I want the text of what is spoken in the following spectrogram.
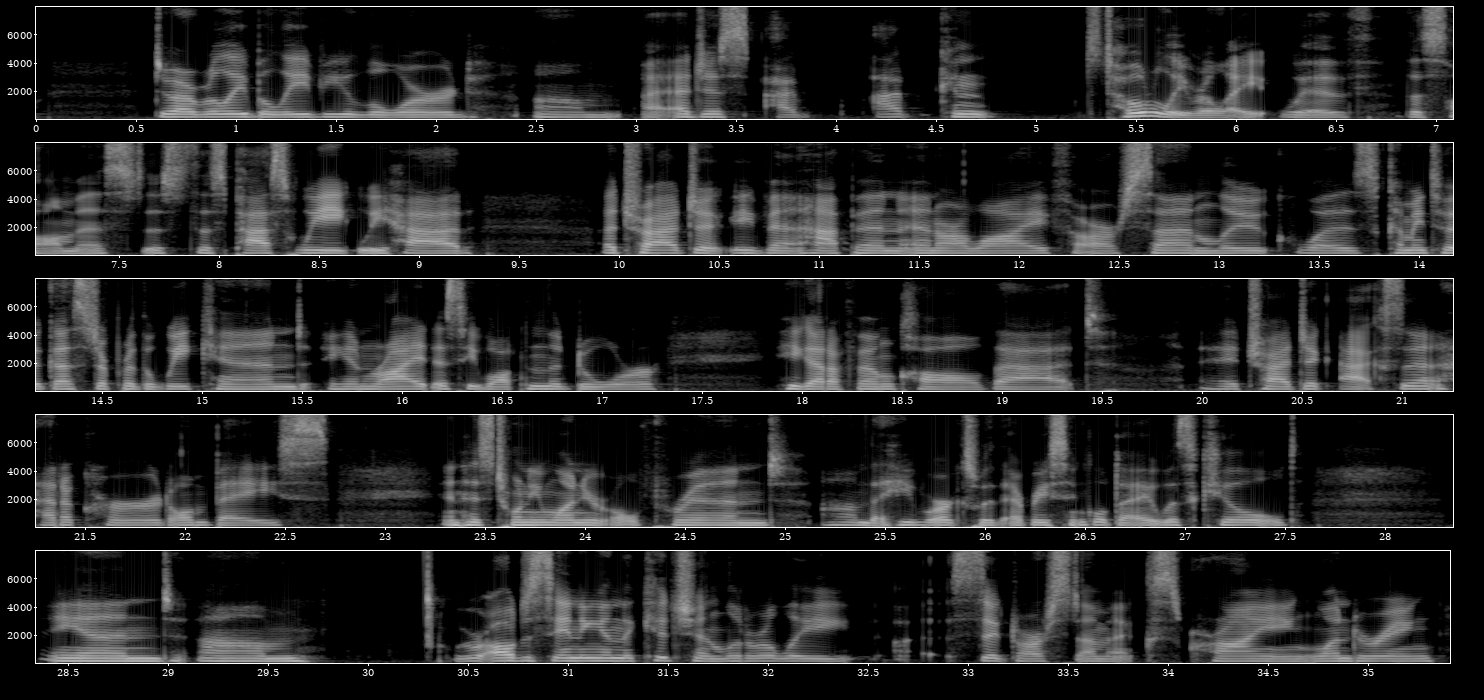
Do I really believe you, Lord? Um, I, I just I I can totally relate with the psalmist. This this past week we had a tragic event happen in our life. Our son Luke was coming to Augusta for the weekend, and right as he walked in the door, he got a phone call that a tragic accident had occurred on base, and his 21 year old friend um, that he works with every single day was killed. And um, we were all just standing in the kitchen, literally uh, sick to our stomachs, crying, wondering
